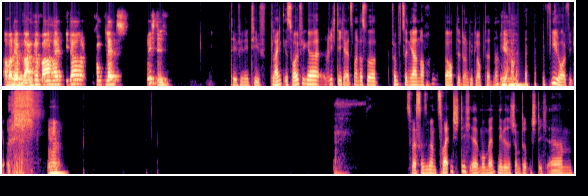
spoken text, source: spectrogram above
Aber der Blanke war halt wieder komplett richtig. Definitiv. Blank ist häufiger richtig, als man das vor 15 Jahren noch behauptet und geglaubt hat. Ne? Ja. Viel häufiger. Ja. Was, dann sind wir im zweiten Stich? Äh, Moment, nee, wir sind schon im dritten Stich. Ähm,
